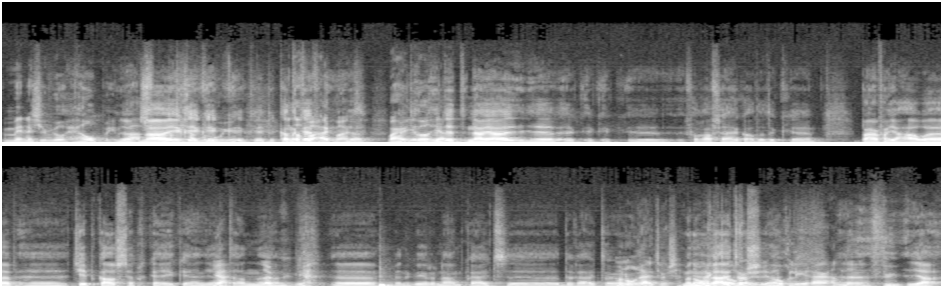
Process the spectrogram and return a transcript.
een manager wil helpen in ja, plaats nou, van dat ik, ik, bemoeien, ik, ik- dat kan dat ik wel even- uitmaakt. ja. Maar je wil, ja? Dit- nou ja, ik, ik, vooraf zei ik al dat ik paar van je oude eh chipcasts heb gekeken. En ja, dan, leuk. ehm, ja. eh, ben ik weer de naam kwijt, eh, de Ruiter. Manon Ruiters? Manon? Ruiters, ja. hoogleraar aan de VU. Ja,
